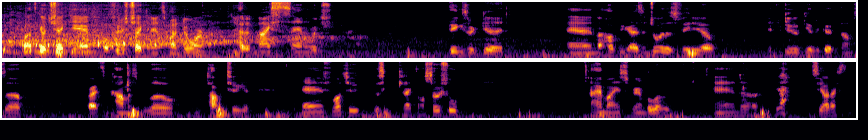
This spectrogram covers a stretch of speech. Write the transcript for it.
To go check in. We'll finish checking into my dorm. Had a nice sandwich. Things are good. And I hope you guys enjoy this video. If you do, give it a good thumbs up. Write some comments below. Talk to you. And if you want to, let's connect on social. I have my Instagram below. And uh, yeah, see y'all next time.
